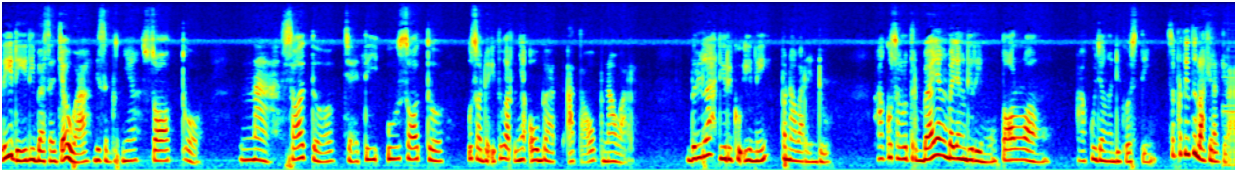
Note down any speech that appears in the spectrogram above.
Lidi di bahasa Jawa disebutnya soto. Nah, soto jadi usodo. Usodo itu artinya obat atau penawar. Berilah diriku ini penawar rindu. Aku selalu terbayang-bayang dirimu, tolong. Aku jangan di ghosting. Seperti itulah kira-kira.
